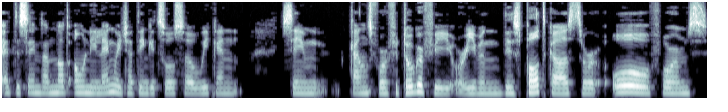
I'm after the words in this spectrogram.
at the same time not only language i think it's also we can same counts for photography or even this podcast or all forms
